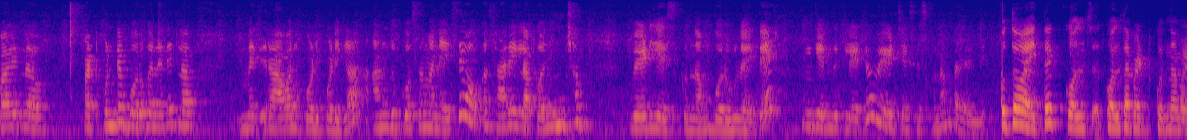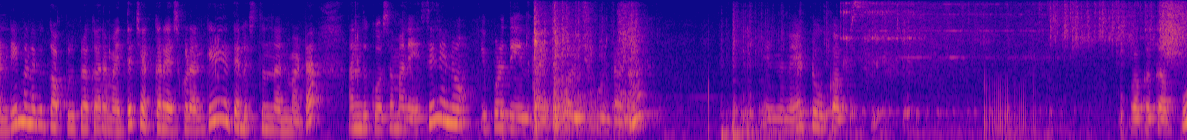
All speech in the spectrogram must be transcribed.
బాగా ఇట్లా పట్టుకుంటే బొరుగు అనేది ఇట్లా రావాలి పొడి పొడిగా. అందుకోసం అనేసి ఒకసారి ఇలా కొంచెం వేడి చేసుకుందాం బొరుగులు అయితే. ఇంకెందుకు లేటో? వేడి చేసేసుకుందాం పదండి. ఉప్పుతో అయితే కొలత కొలత పెట్టుకుందామండి. మనకు కప్పుల ప్రకారం అయితే చక్కెర వేసుకోవడానికి తెలుస్తుంది అనమాట అందుకోసం అనేసి నేను ఇప్పుడు దీంతో అయితే కొలుచుకుంటాను. ఏంటనే టూ కప్స్ ఒక కప్పు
